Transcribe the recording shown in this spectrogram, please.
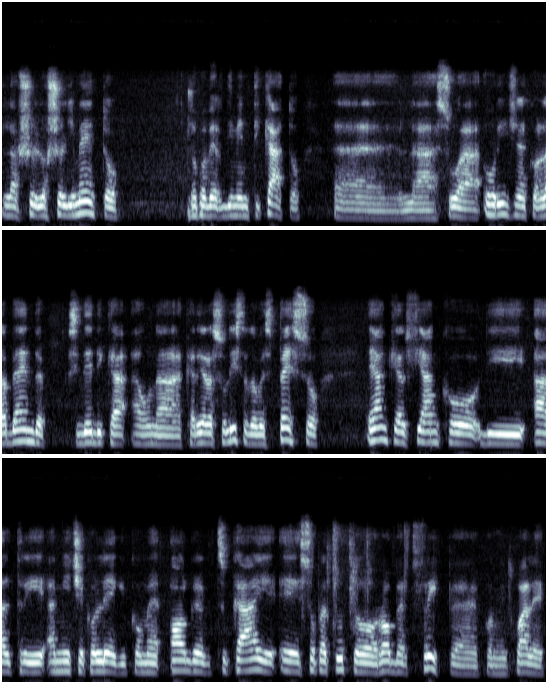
lo scioglimento, dopo aver dimenticato la sua origine con la band, si dedica a una carriera solista dove spesso e anche al fianco di altri amici e colleghi come Holger Tsukai e soprattutto Robert Fripp eh, con il quale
